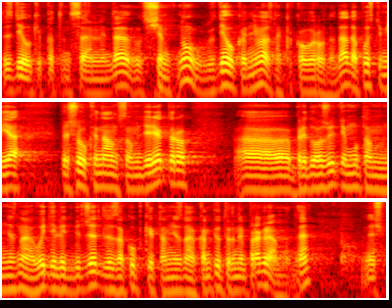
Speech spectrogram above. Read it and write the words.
сделки потенциальной, да, с чем, ну, сделка неважно какого рода, да, допустим, я пришел к финансовому директору, э, предложить ему, там, не знаю, выделить бюджет для закупки, там, не знаю, компьютерной программы, да? Значит,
